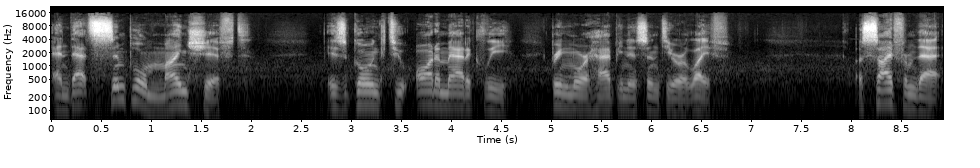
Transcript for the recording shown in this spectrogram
And that simple mind shift is going to automatically bring more happiness into your life. Aside from that,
